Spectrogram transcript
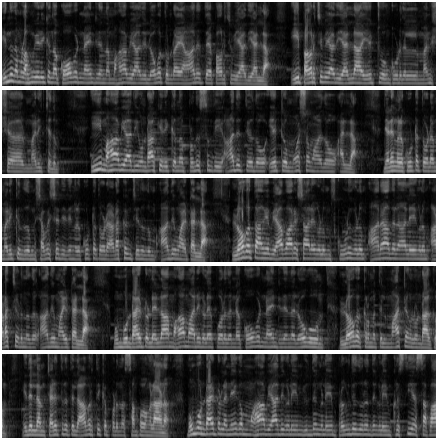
ഇന്ന് നമ്മൾ അഭിമുഖീകരിക്കുന്ന കോവിഡ് നയന്റീൻ എന്ന മഹാവ്യാധി ലോകത്തുണ്ടായ ആദ്യത്തെ പകർച്ചവ്യാധിയല്ല. ഈ പകർച്ചവ്യാധിയല്ല ഏറ്റവും കൂടുതൽ മനുഷ്യർ മരിച്ചതും. ഈ മഹാവ്യാധി ഉണ്ടാക്കിയിരിക്കുന്ന പ്രതിസന്ധി ആദ്യത്തേതോ ഏറ്റവും മോശമായതോ അല്ല. ജനങ്ങൾ കൂട്ടത്തോടെ മരിക്കുന്നതും ശവശരീരങ്ങൾ കൂട്ടത്തോടെ അടക്കം ചെയ്യുന്നതും ആദ്യമായിട്ടല്ല. ലോകത്താകെ വ്യാപാരശാലകളും സ്കൂളുകളും ആരാധനാലയങ്ങളും അടച്ചിടുന്നത് ആദ്യമായിട്ടല്ല. മുമ്പുണ്ടായിട്ടുള്ള എല്ലാ മഹാമാരികളെ പോലെ തന്നെ കോവിഡ് നയന്റീൻ എന്ന രോഗവും ലോകക്രമത്തിൽ മാറ്റങ്ങളുണ്ടാക്കും. ഇതെല്ലാം ചരിത്രത്തിൽ ആവർത്തിക്കപ്പെടുന്ന സംഭവങ്ങളാണ്. മുമ്പുണ്ടായിട്ടുള്ള അനേകം മഹാവ്യാധികളെയും യുദ്ധങ്ങളെയും പ്രകൃതി ദുരന്തങ്ങളെയും ക്രിസ്തീയ സഭ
